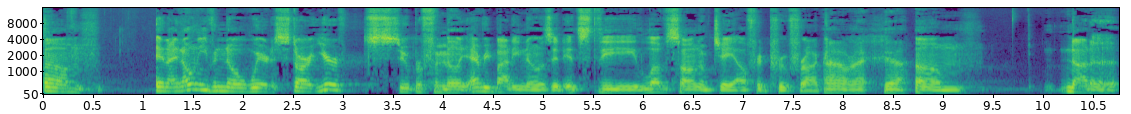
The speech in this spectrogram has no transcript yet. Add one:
um, and I don't even know where to start. You're super familiar. Everybody knows it. It's the love song of J. Alfred Prufrock. Oh right, yeah. Um, not a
